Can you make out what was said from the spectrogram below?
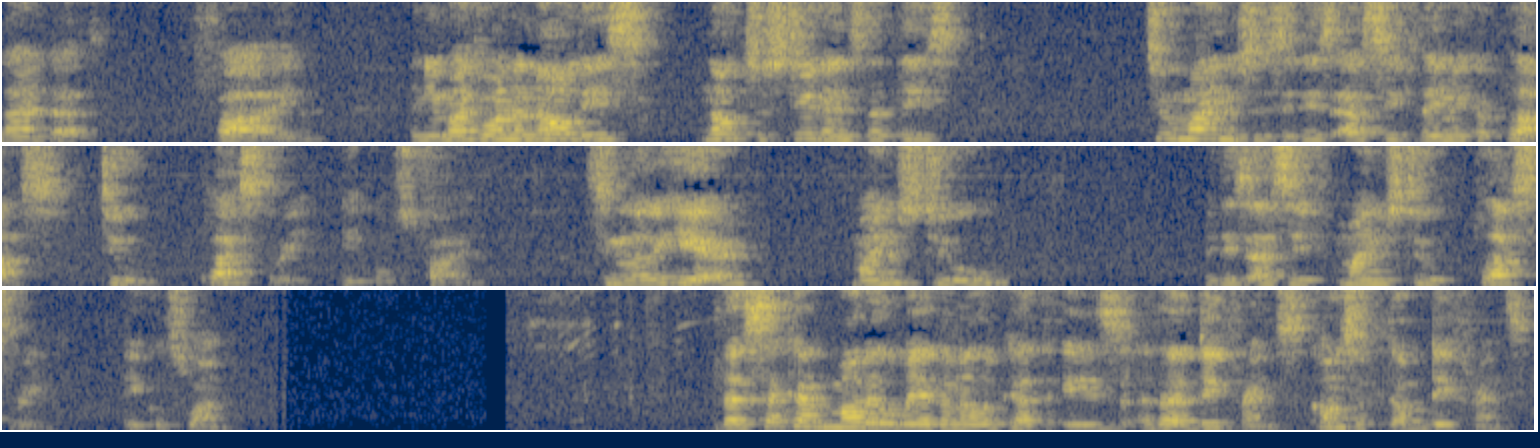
Land at 5. And you might want to notice, note to students that these two minuses, it is as if they make a plus. 2 plus 3 equals 5. Similarly here, minus 2, it is as if minus 2 plus 3 equals 1. The second model we are going to look at is the difference, concept of difference.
